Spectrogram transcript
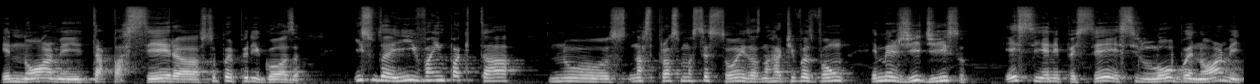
enorme, trapaceira, super perigosa. Isso daí vai impactar nos, nas próximas sessões, as narrativas vão emergir disso. Esse NPC, esse lobo enorme,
